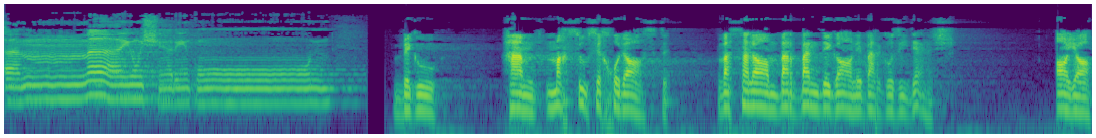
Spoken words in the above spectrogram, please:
اما یشرکون. بگو حمد مخصوص خداست و سلام بر بندگان برگزیدهش آیا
